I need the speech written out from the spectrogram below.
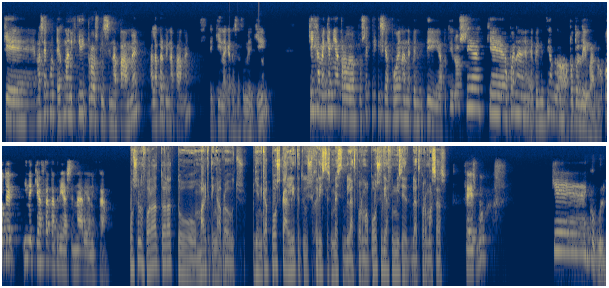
και μας έχουμε, έχουμε ανοιχτή πρόσκληση να πάμε, αλλά πρέπει να πάμε εκεί, να κατασταθούμε εκεί. Και είχαμε και μια προσέγγιση από έναν επενδυτή από τη Ρωσία και από έναν επενδυτή από, από το Λίβανο. Οπότε είναι και αυτά τα τρία σενάρια ανοιχτά. Όσον αφορά τώρα το marketing approach, γενικά πώς καλείτε τους χρήστες μέσα στην πλατφόρμα, πώς διαφημίζετε την πλατφόρμα σας; Facebook και Google,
